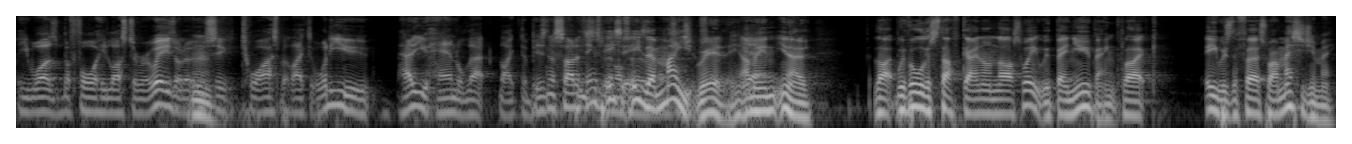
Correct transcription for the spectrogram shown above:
he was before he lost to Ruiz or to Usyk twice, but like what do you how do you handle that like the business side of things? He's, he's the a mate, really. I mean, you know, like with all the stuff going on last week with Benn Eubank, like he was the first one messaging me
